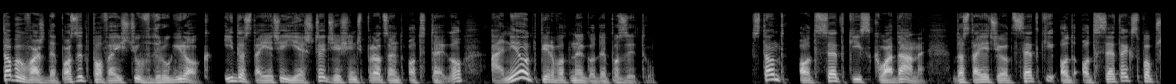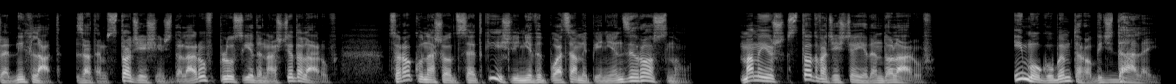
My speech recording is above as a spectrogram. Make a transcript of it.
To był wasz depozyt po wejściu w drugi rok i dostajecie jeszcze 10% od tego, a nie od pierwotnego depozytu. Stąd odsetki składane. Dostajecie odsetki od odsetek z poprzednich lat. Zatem 110 dolarów plus 11 dolarów. Co roku nasze odsetki, jeśli nie wypłacamy pieniędzy, rosną. Mamy już 121 dolarów. I mógłbym to robić dalej.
